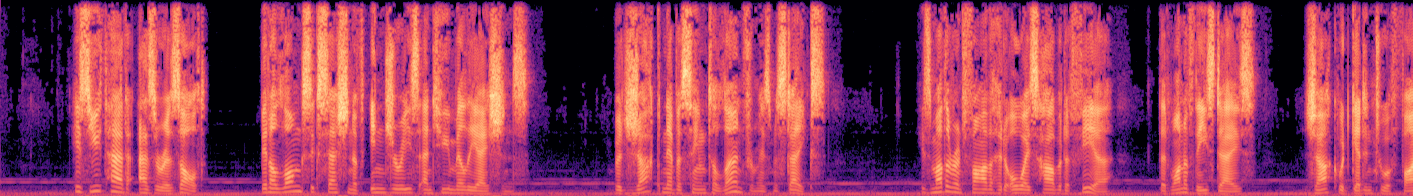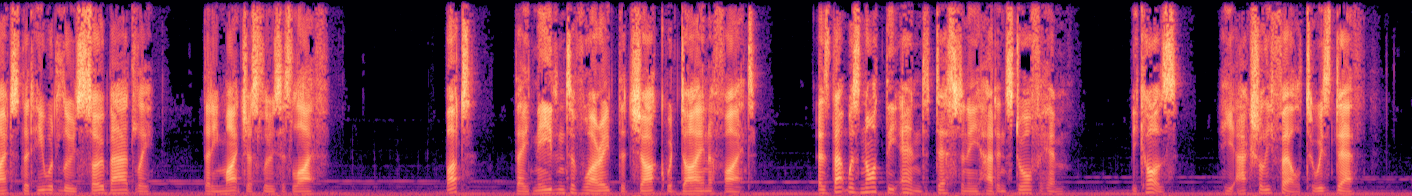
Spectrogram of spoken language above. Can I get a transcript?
His youth had, as a result, been a long succession of injuries and humiliations. But Jacques never seemed to learn from his mistakes. His mother and father had always harboured a fear that one of these days Jacques would get into a fight that he would lose so badly that he might just lose his life. But they needn't have worried that Jacques would die in a fight, as that was not the end destiny had in store for him, because he actually fell to his death,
